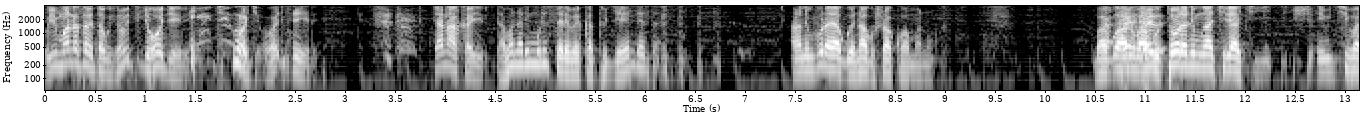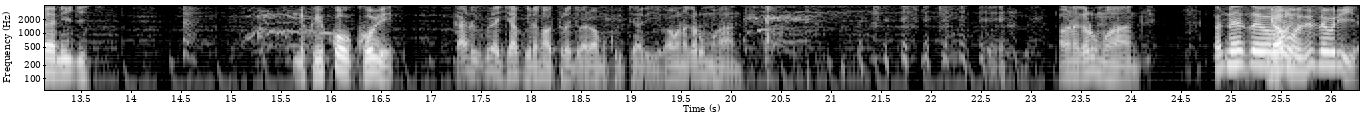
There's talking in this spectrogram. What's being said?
uyu muhanda asa bitagukina bita igihogere cyogere cyangwa ni akayira ndabona ari muri serebeka tugende da ahantu imvura yaguye ntabwo ushobora kuhamanuka Ahantu we- we- bagutora ni mwa kiriya ki- shi- kibaya ni igiki ni ku ikokobe kandi buriya cyakwira nk'abaturage bari bamukurikiye hariya babonaga ari umuhanzi. Babonaga ari umuhanzi. Neza wowe se buriya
